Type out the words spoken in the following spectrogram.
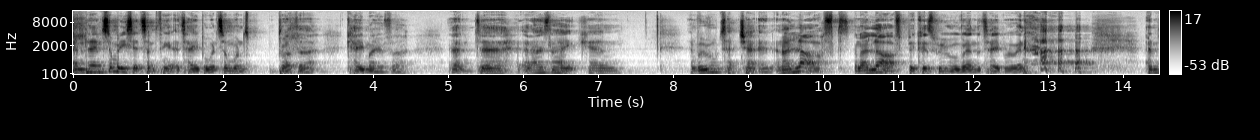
And then somebody said something at a table and someone's brother came over. And, uh, and I was like, um, and we were all t- chatting, and I laughed, and I laughed because we were all around the table. Went, and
